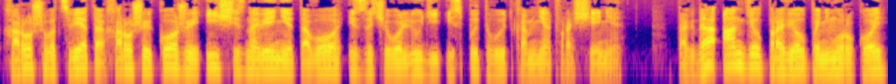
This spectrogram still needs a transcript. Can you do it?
«Хорошего цвета, хорошей кожи и исчезновения того, из-за чего люди испытывают ко мне отвращение». Тогда ангел провел по нему рукой,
